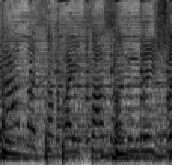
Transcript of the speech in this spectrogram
ग्रामसफाईचा संदेश.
